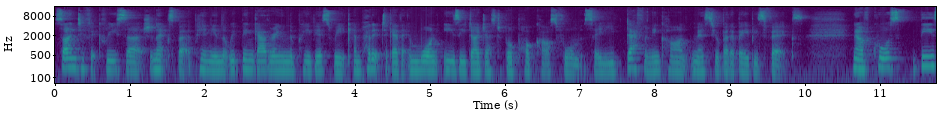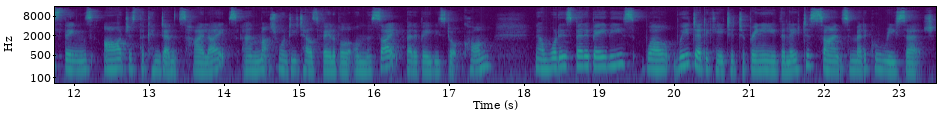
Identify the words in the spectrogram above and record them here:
scientific research, and expert opinion that we've been gathering in the previous week and put it together in one easy, digestible podcast form so you definitely can't miss your Better Babies fix. Now, of course, these things are just the condensed highlights, and much more details available on the site betterbabies.com. Now, what is Better Babies? Well, we're dedicated to bringing you the latest science and medical research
